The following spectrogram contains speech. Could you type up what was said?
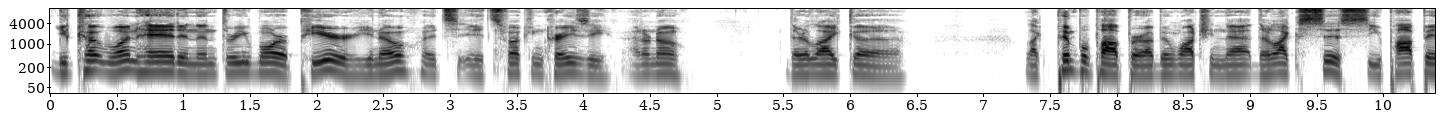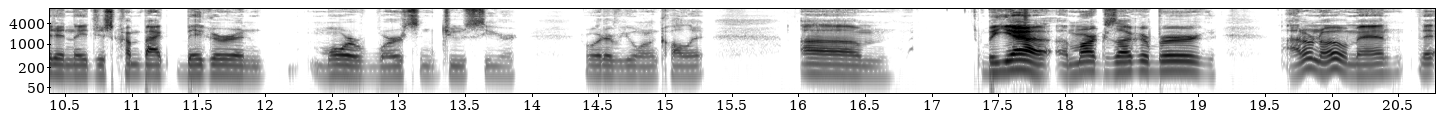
you cut one head and then three more appear. You know, it's it's fucking crazy. I don't know. They're like uh like Pimple Popper. I've been watching that. They're like cysts. You pop it and they just come back bigger and more worse and juicier, or whatever you want to call it. Um, but yeah, uh, Mark Zuckerberg. I don't know, man. They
